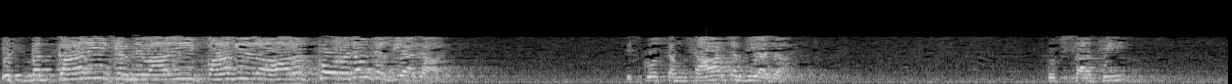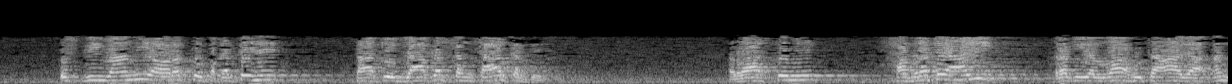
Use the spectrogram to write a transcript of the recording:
اس بدکاری کرنے والی پاگل عورت کو رجم کر دیا جائے۔ اس کو سنسار کر دیا جائے۔ کچھ ساتھی اس دیوانی عورت کو پکڑتے ہیں تاکہ جا کر سنسار کر دے۔ راستے میں حضرت آئی رضی اللہ تعالی ان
